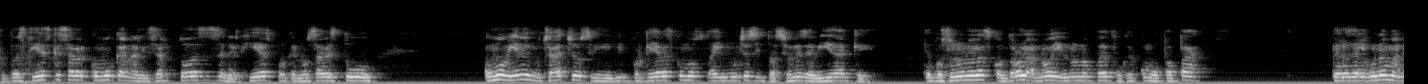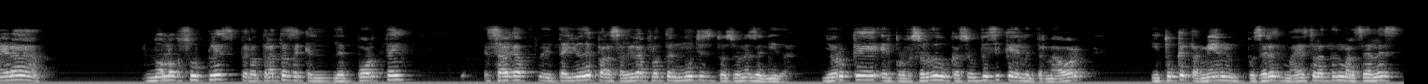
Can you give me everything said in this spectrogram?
Entonces tienes que saber cómo canalizar todas esas energías porque no sabes tú cómo vienen muchachos y porque ya ves cómo hay muchas situaciones de vida que, que pues uno no las controla, ¿no? Y uno no puede fugir como papá. Pero de alguna manera no lo suples, pero tratas de que el deporte salga, te ayude para salir a flote en muchas situaciones de vida yo creo que el profesor de educación física y el entrenador, y tú que también pues eres maestro de artes marciales,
